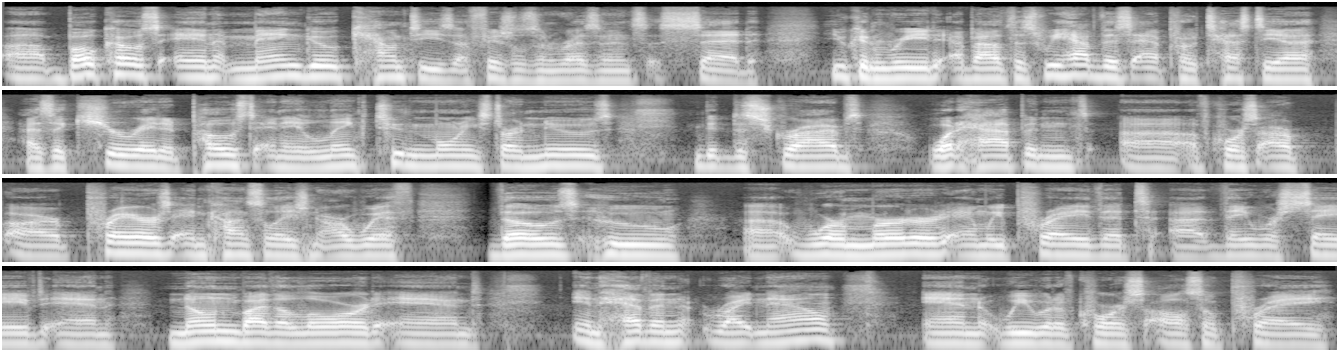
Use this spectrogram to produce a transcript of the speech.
uh, Bokkos, and Mangu counties, officials and residents said. You can read about this. We have this at Protestia as a curated post and a link to the Morning Star News that describes what happened. Uh, of course, our, our prayers and consolation are with those who. Uh, were murdered, and we pray that uh, they were saved and known by the Lord and in heaven right now. And we would, of course, also pray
